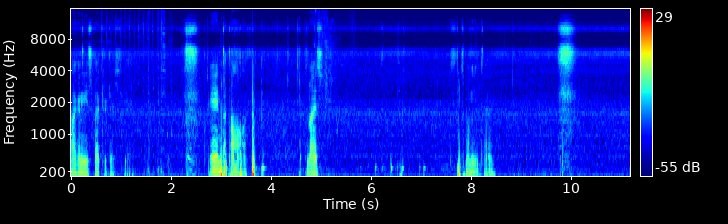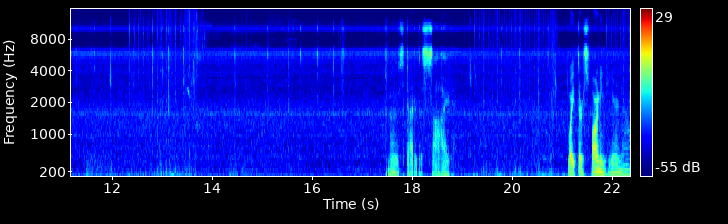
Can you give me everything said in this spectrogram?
Not gonna use Spectre just yet. And got Tomahawk. That's nice. It's 20 in time. No, this guy to the side. Wait, they're spawning here now?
